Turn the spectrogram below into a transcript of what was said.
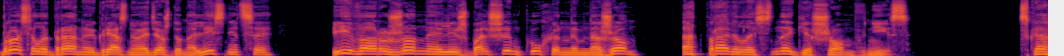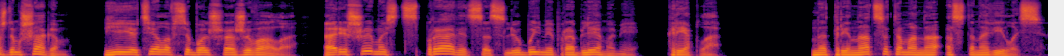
бросила драную грязную одежду на лестнице и, вооруженная лишь большим кухонным ножом, отправилась нагишом вниз. С каждым шагом ее тело все больше оживало, а решимость справиться с любыми проблемами крепла. На тринадцатом она остановилась.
